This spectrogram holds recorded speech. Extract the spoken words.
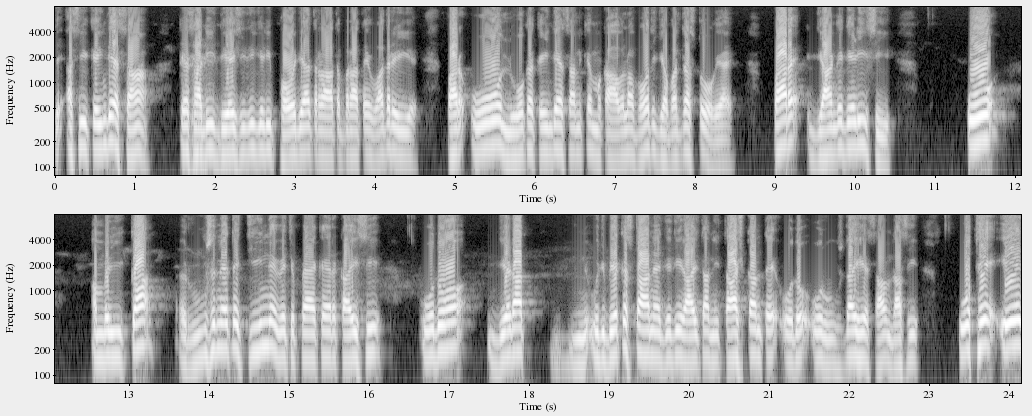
ਤੇ ਅਸੀਂ ਕਹਿੰਦੇ ਸਾਂ ਕਿ ਸਾਡੀ ਦੇਸ਼ ਦੀ ਜਿਹੜੀ ਫੌਜ ਹੈ ਤੇ ਰਾਤ ਬਰਾਤੇ ਵੱਧ ਰਹੀ ਹੈ। ਪਰ ਉਹ ਲੋਕ ਕਹਿੰਦੇ ਸਨ ਕਿ ਮੁਕਾਬਲਾ ਬਹੁਤ ਜ਼ਬਰਦਸਤ ਹੋ ਗਿਆ ਹੈ। ਪਰ ਜੰਗ ਜਿਹੜੀ ਸੀ, ਉਹ ਅਮਰੀਕਾ, ਰੂਸ ਨੇ ਤੇ ਚੀਨ ਨੇ ਵਿੱਚ ਪੈ ਕੇ ਰਕਾਈ ਸੀ। ਉਦੋਂ ਜਿਹੜਾ ਉਜ਼ਬੇਕਿਸਤਾਨ ਹੈ, ਜਿਹਦੀ ਰਾਜਧਾਨੀ ਤਾਸ਼ਕੰਦ ਤੇ ਉਦੋਂ ਉਹ ਰੂਸ ਦਾ ਹੀ ਹਿੱਸਾ ਹੁੰਦਾ ਸੀ ਉਥੇ ਇਹ,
